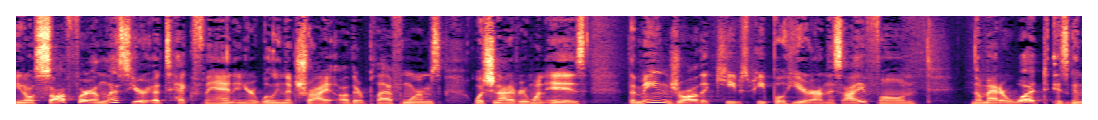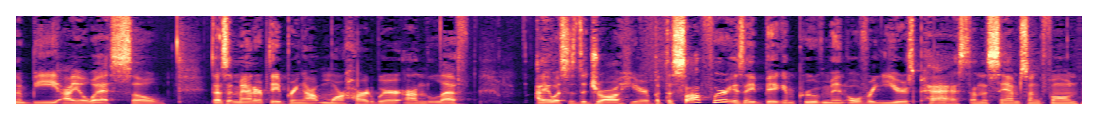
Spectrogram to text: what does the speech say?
You know, software, unless you're a tech fan and you're willing to try other platforms, which not everyone is, the main draw that keeps people here on this iPhone, no matter what, is going to be iOS. So doesn't matter if they bring out more hardware on the left. iOS is the draw here, but the software is a big improvement over years past on the Samsung phone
